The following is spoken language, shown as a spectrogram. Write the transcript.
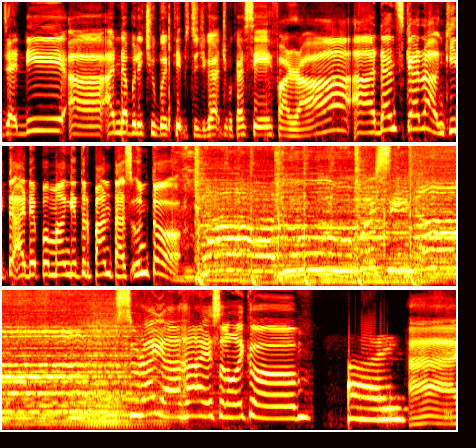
Jadi uh, anda boleh cuba tips tu juga. Terima kasih Farah. Uh, dan sekarang kita ada pemanggil terpantas untuk Suraya. Hai, Assalamualaikum. Hai. Hai.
